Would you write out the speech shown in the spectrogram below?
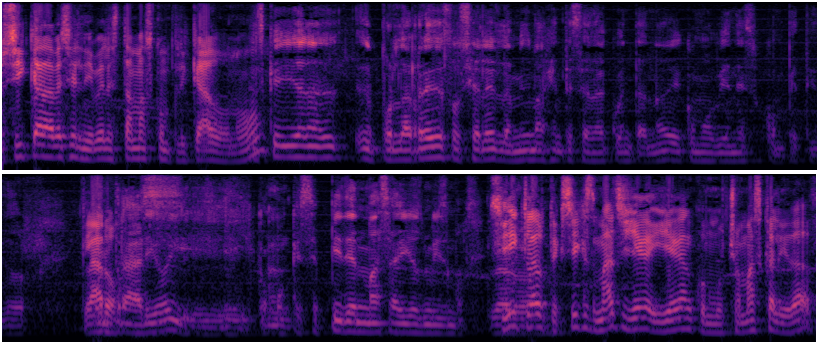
sí cada vez el nivel está más complicado, ¿no? Es que ya eh, por las redes sociales la misma gente se da cuenta, ¿no? De cómo viene su competidor Claro. contrario y, como que se piden más a ellos mismos. Sí, Claro. te exiges más y, llega, y llegan con mucho más calidad.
